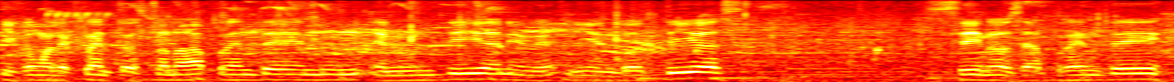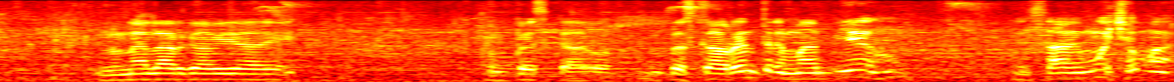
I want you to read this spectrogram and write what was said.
Y como le cuento, esto no se aprende en un, día ni, en dos días, sino se aprende en una larga vida de un pescador. Un pescador entre más viejo, sabe mucho más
